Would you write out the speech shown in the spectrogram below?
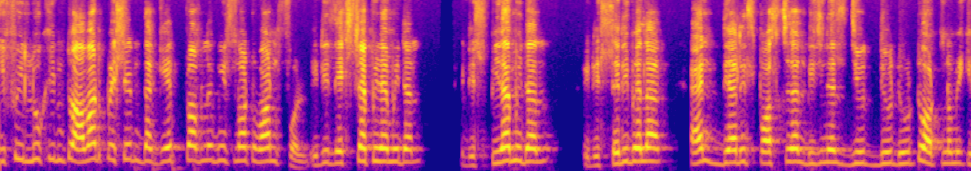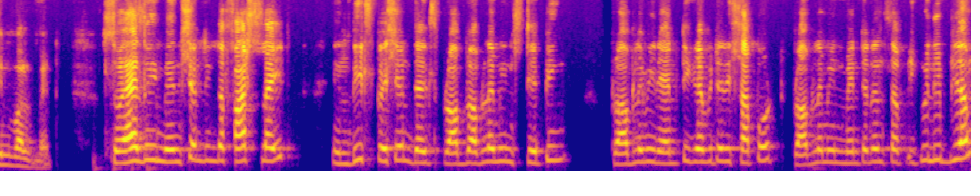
if we look into our patient, the gait problem is not one fold. It is extrapyramidal, it is pyramidal, it is cerebellar, and there is postural dizziness due, due, due to autonomic involvement. So as we mentioned in the first slide, in this patient, there is problem in stepping, problem in anti-gravitatory support, problem in maintenance of equilibrium,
